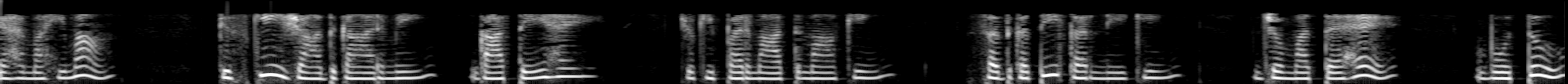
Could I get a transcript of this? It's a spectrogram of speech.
यह महिमा किसकी यादगार में गाते हैं? क्योंकि परमात्मा की सदगति करने की जो मत है वो तो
